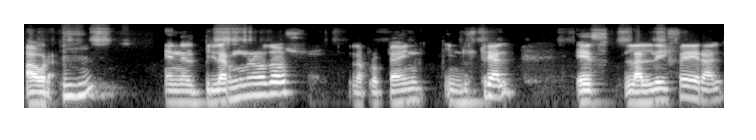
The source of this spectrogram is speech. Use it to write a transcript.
Ahora, en el pilar número 2, la propiedad industrial, es la Ley Federal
